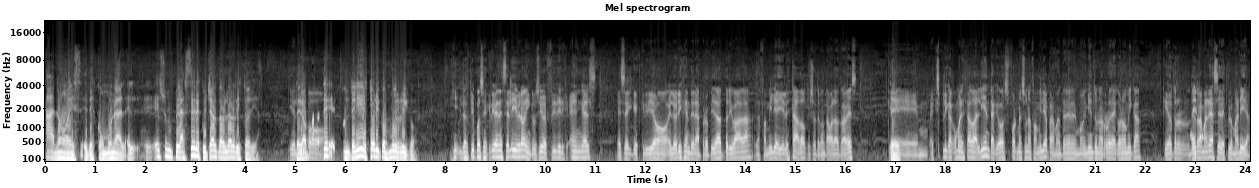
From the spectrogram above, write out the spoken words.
Ah, no, es descomunal. es un placer escucharte hablar de historia. Y el Pero aparte, el contenido histórico es muy rico. Y los tipos escriben ese libro, inclusive Friedrich Engels es el que escribió El origen de la propiedad privada, la familia y el Estado, que yo te contaba la otra vez, que em, explica cómo el Estado alienta que vos formes una familia para mantener en movimiento una rueda económica que de otra manera se desplomaría.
